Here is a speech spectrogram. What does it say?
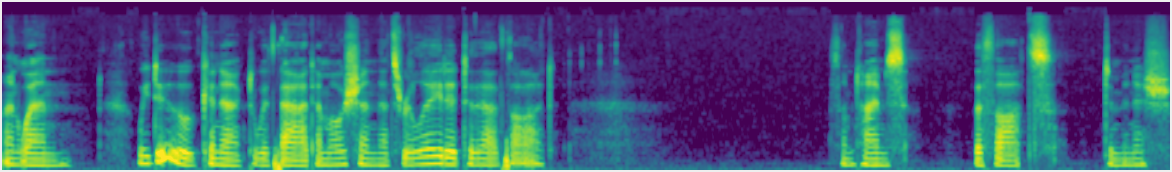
And when we do connect with that emotion that's related to that thought, sometimes the thoughts diminish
